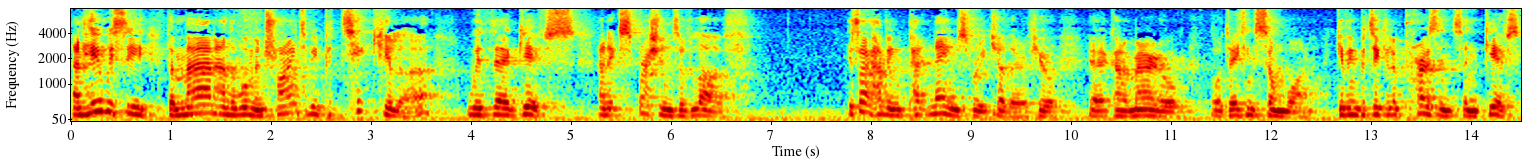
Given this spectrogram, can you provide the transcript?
And here we see the man and the woman trying to be particular with their gifts and expressions of love. It's like having pet names for each other if you're uh, kind of married or, or dating someone, giving particular presents and gifts.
